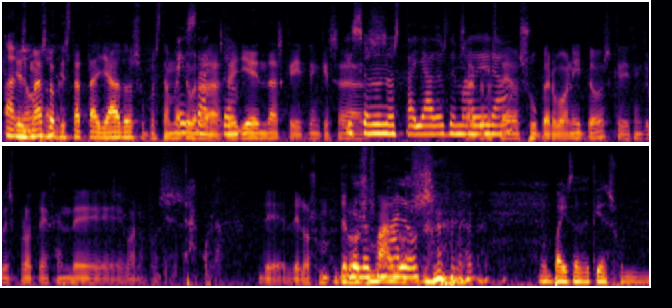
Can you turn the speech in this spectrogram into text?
Ah, es no, más lo que está tallado supuestamente para las leyendas que dicen que esas... Y son unos tallados de exacto, unos madera. tallados súper bonitos que dicen que les protegen de, bueno, pues... Drácula. De, de los, de los, los malos. En un país donde tienes un,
